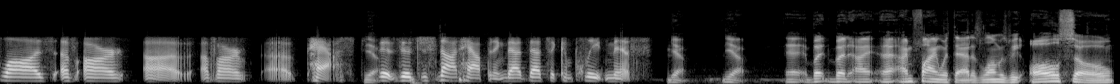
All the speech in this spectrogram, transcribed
flaws of our uh, of our uh, past. Yeah. They're just not happening. That that's a complete myth. Yeah, yeah. Uh, but but I I'm fine with that as long as we also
